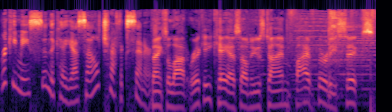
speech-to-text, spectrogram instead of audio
Ricky Meese in the KSL Traffic Center. Thanks a lot, Ricky. KSL News Time, 536.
